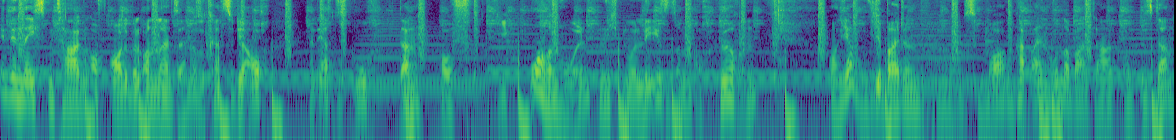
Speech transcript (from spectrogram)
in den nächsten Tagen auf Audible online sein. Also kannst du dir auch dein erstes Buch dann auf die Ohren holen. Nicht nur lesen, sondern auch hören. Und ja, wir beiden hören uns morgen. Hab einen wunderbaren Tag und bis dann.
